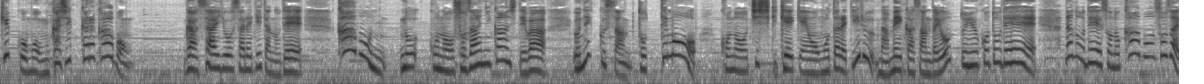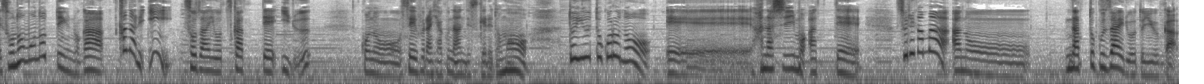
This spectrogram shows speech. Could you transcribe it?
結構もう昔からカーボンが採用されていたので、カーボンのこの素材に関しては、ヨネックスさんとってもこの知識経験を持たれている、まあ、メーカーさんだよということで、なのでそのカーボン素材そのものっていうのがかなりいい素材を使っている。このセーフラン100なんですけれども、というところの、えー、話もあって、それがまあ、あのー、納得材料というか、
